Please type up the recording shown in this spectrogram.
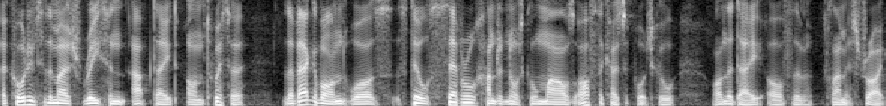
according to the most recent update on Twitter, La Vagabonde was still several hundred nautical miles off the coast of Portugal on the day of the climate strike,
